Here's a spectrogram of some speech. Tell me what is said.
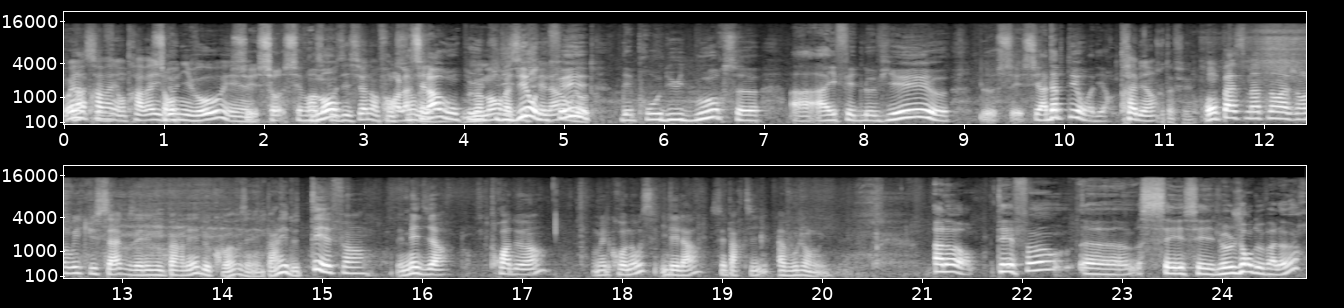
oui, on travaille, on travaille deux niveaux et c'est vraiment on se positionne en fonction. là, c'est là où on peut utiliser en effet des produits de bourse à, effet de levier. Euh, c'est adapté, on va dire. Très bien. Tout à fait. On passe maintenant à Jean-Louis Cussac. Vous allez nous parler de quoi? Vous allez nous parler de TF1, les médias. 3, 2, 1. On met le chronos, il est là, c'est parti. À vous, Jean-Louis. Alors, TF1, euh, c'est le genre de valeur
